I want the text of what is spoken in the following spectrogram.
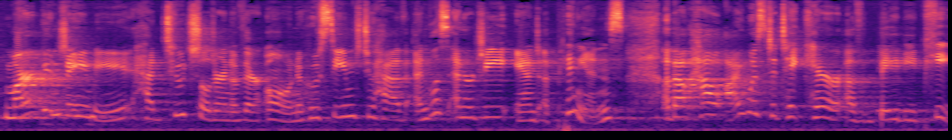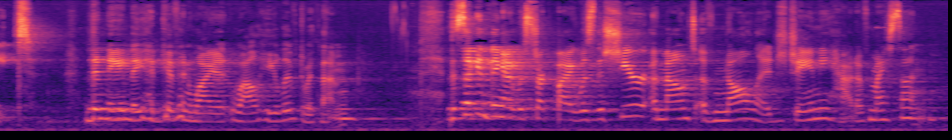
Mark and Jamie had two children of their own who seemed to have endless energy and opinions about how I was to take care of baby Pete, the name they had given Wyatt while he lived with them. The second thing I was struck by was the sheer amount of knowledge Jamie had of my son.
